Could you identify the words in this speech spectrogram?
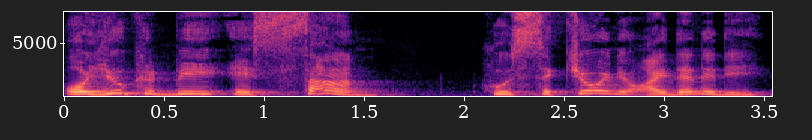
Or you could be a son who's secure in your identity,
